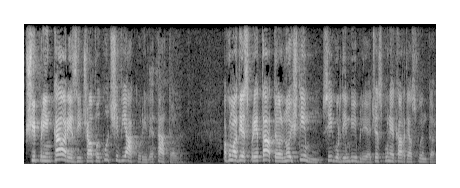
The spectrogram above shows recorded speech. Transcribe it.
și prin care, zice, a făcut și viacurile, Tatăl. Acum, despre Tatăl, noi știm, sigur, din Biblie, ce spune Cartea Sfântă.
